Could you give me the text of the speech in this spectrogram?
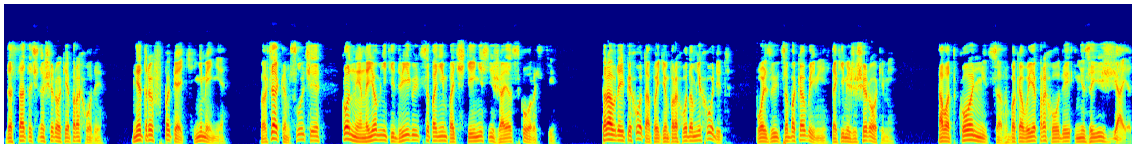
достаточно широкие проходы, метров по пять, не менее. Во всяком случае, конные наемники двигаются по ним почти не снижая скорости. Правда, и пехота по этим проходам не ходит, пользуется боковыми, такими же широкими. А вот конница в боковые проходы не заезжает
